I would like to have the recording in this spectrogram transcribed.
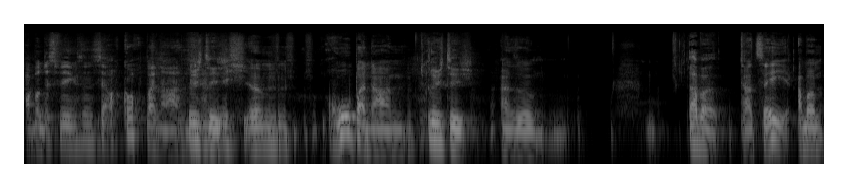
Aber deswegen sind es ja auch Kochbananen. Richtig. Nicht ähm, Rohbananen. Richtig. Also Aber tatsächlich. Aber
